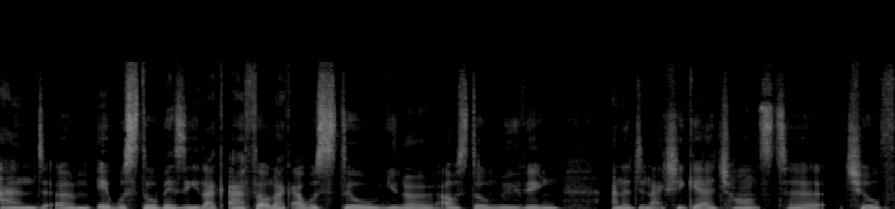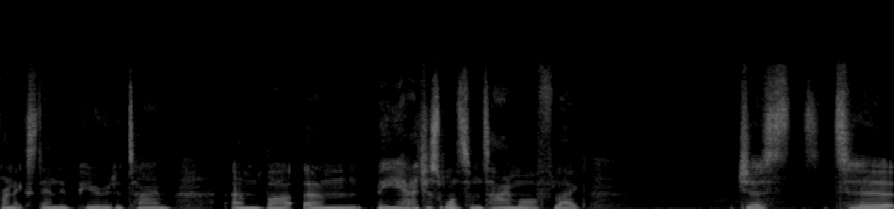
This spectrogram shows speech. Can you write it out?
and um, it was still busy. Like I felt like I was still, you know, I was still moving, and I didn't actually get a chance to chill for an extended period of time. Um, but um, but yeah, I just want some time off, like just to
